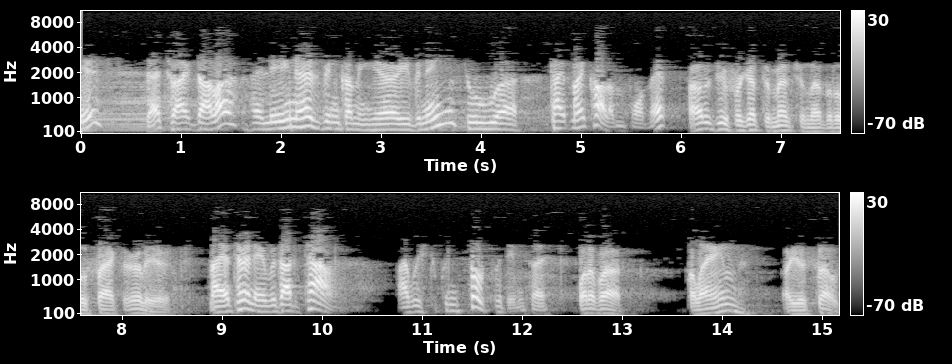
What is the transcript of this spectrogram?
Yes, that's right, Dollar. Helene has been coming here evenings to uh, type my column for me. How did you forget to mention that little fact earlier? My attorney was out of town. I wish to consult with him first. What about Helene or yourself?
